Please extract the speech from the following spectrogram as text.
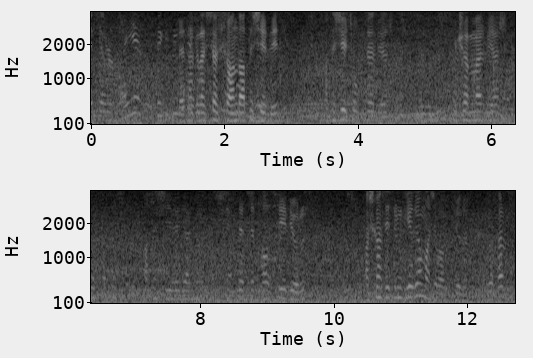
Like like everyone. Evet arkadaşlar şu anda Ataşehir'deyiz. Ataşehir çok güzel bir yer. Mükemmel bir yer. Ataşehir'e gelmenizi şiddetle tavsiye ediyoruz. Başkan sesimiz geliyor mu acaba videoda? Bakar mısın?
